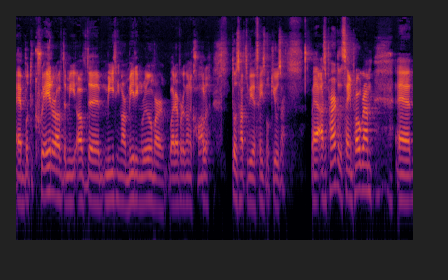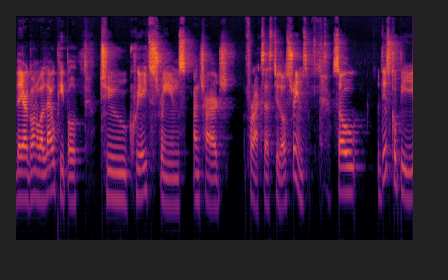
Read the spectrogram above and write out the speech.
Uh, but the creator of the, me- of the meeting or meeting room or whatever they're going to call it does have to be a Facebook user. Uh, as a part of the same program, uh, they are going to allow people to create streams and charge for access to those streams. So this could be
